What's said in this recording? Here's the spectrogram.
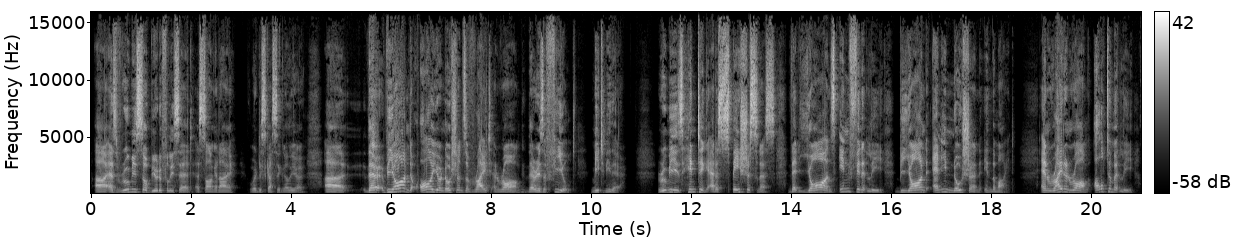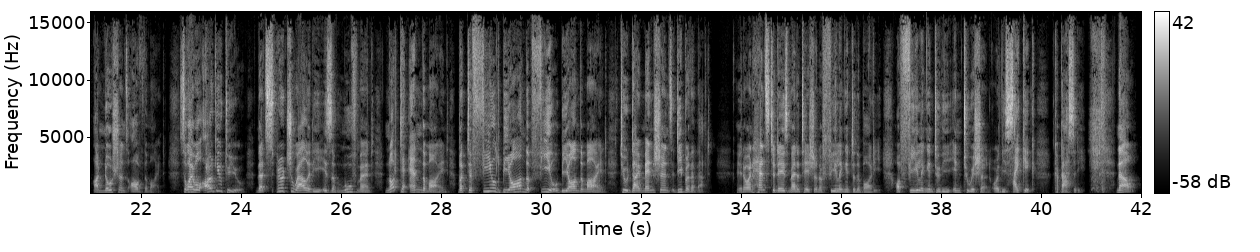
Uh, as Rumi so beautifully said, as Song and I were discussing earlier, uh, there, beyond all your notions of right and wrong, there is a field. Meet me there. Rumi is hinting at a spaciousness that yawns infinitely beyond any notion in the mind. And right and wrong ultimately are notions of the mind. So I will argue to you that spirituality is a movement not to end the mind, but to feel beyond the feel beyond the mind to dimensions deeper than that. You know, and hence today's meditation of feeling into the body, of feeling into the intuition or the psychic capacity. Now,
